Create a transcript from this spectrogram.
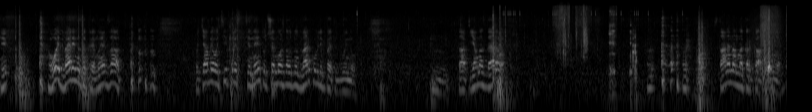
Чик. Ой, двері не закрив, ну як завжди. Хоча б оці три стіни, тут ще можна одну дверку вліпити двойну. Так, є в нас дерево. Стане нам на каркас чи ні?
